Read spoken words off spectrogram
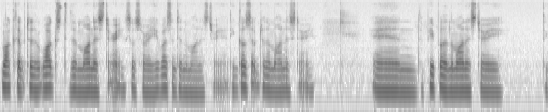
walks up to the walks to the monastery. So sorry, he wasn't in the monastery yet. He goes up to the monastery, and the people in the monastery, the,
